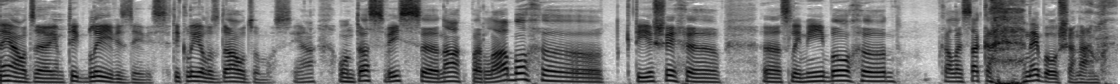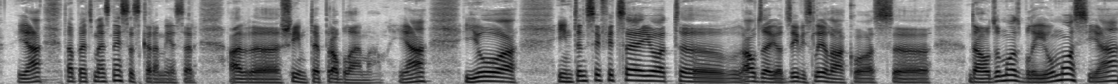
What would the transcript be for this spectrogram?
neaudzējam tik blīvi zivis, tik lielus daudzumus. Ja? Un tas viss uh, nāk par labu uh, tieši slimību kā lai saka, nebūšanām. Ja? Tāpēc mēs nesaskaramies ar, ar uh, šīm problēmām. Ja? Jo intensificējot, uh, audzējot zivis lielākos uh, daudzumos, blīvumos, ja?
